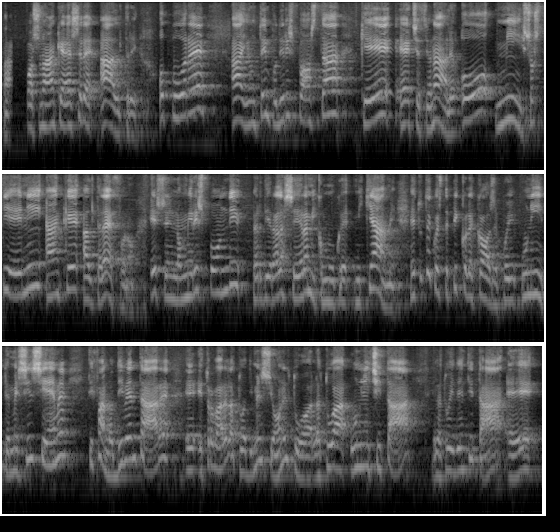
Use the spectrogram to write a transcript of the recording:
Ma possono anche essere altri. Oppure hai un tempo di risposta che è eccezionale o mi sostieni anche al telefono e se non mi rispondi per dire alla sera mi comunque mi chiami. E tutte queste piccole cose poi unite, messe insieme ti fanno diventare e, e trovare la tua dimensione, tuo, la tua unicità e la tua identità e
